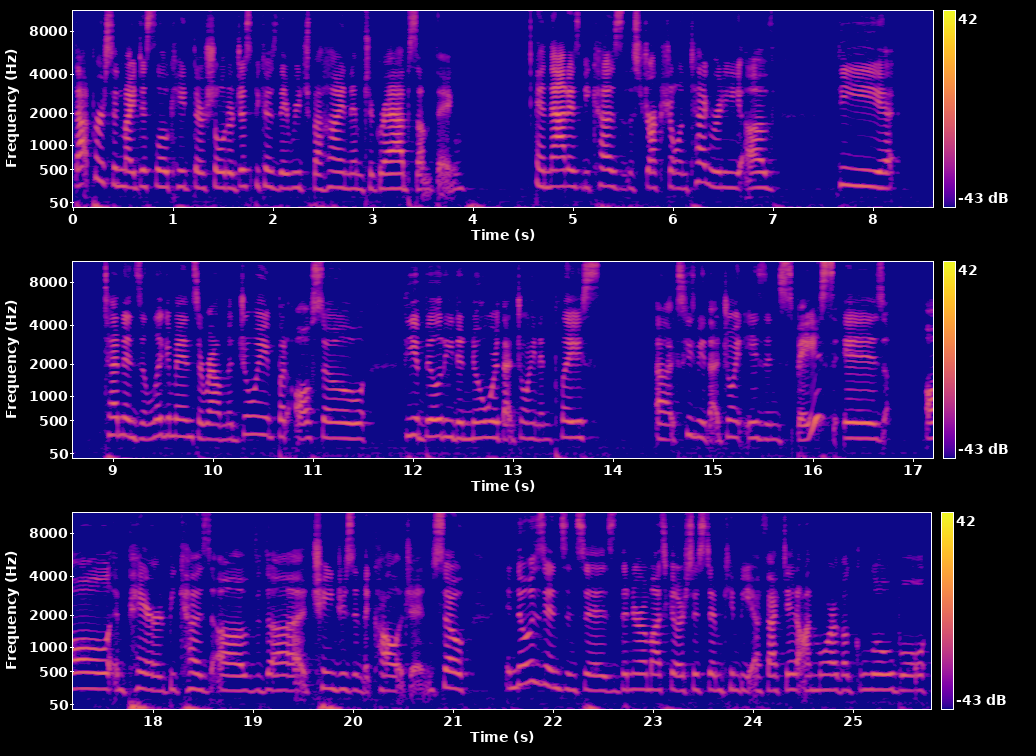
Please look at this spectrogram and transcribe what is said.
that person might dislocate their shoulder just because they reach behind them to grab something. And that is because of the structural integrity of the tendons and ligaments around the joint, but also the ability to know where that joint in place, uh, excuse me, that joint is in space is all impaired because of the changes in the collagen. So in those instances, the neuromuscular system can be affected on more of a global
